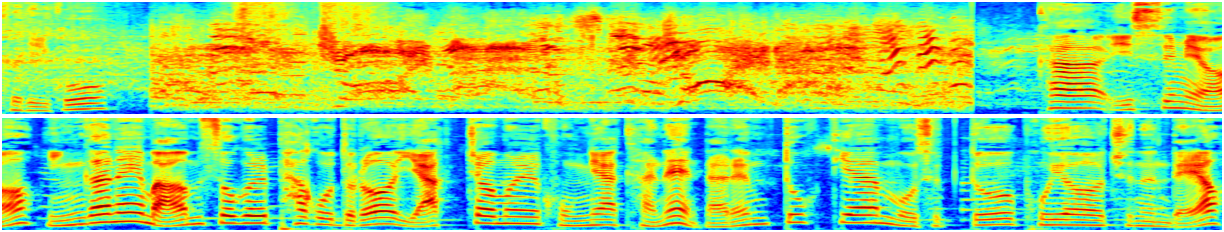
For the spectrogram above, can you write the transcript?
그리고 수가 있으며 인간의 마음속을 파고들어 약점을 공략하는 나름 똑띠한 모습도 보여주는데요.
